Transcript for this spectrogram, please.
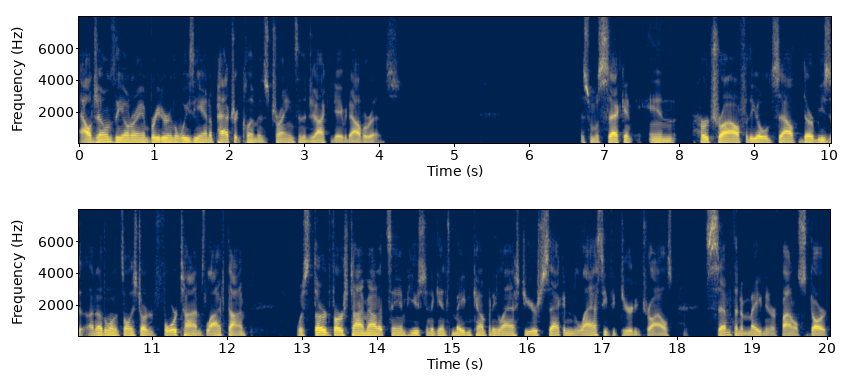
Al Jones, the owner and breeder in Louisiana. Patrick Clemens trains, and the jockey David Alvarez. This one was second in her trial for the Old South Derbies. Another one that's only started four times lifetime. Was third first time out at Sam Houston against Maiden Company last year. Second in the Lassie Futurity trials. Seventh in a maiden in her final start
